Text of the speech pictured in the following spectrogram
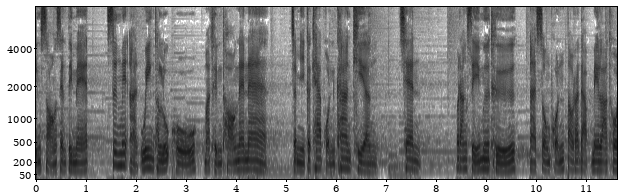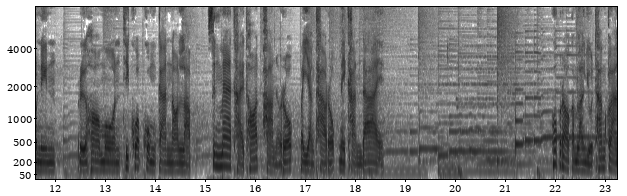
1-2 เซนติเมตรซึ่งไม่อาจวิ่งทะลุหูมาถึงท้องแน่ ๆ จะมีก็แค่ผลข้างเคียง เช่น รังสีมือถืออาจส่งผลต่อระดับเมลาโทนิน หรือฮอร์โมนที่ควบคุมการนอนหลับ ซึ่งแม่ถ่ายทอดผ่านรกไปยังทารกในครรภ์ได้ พวกเรากำลังอยู่ท่ามกลาง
